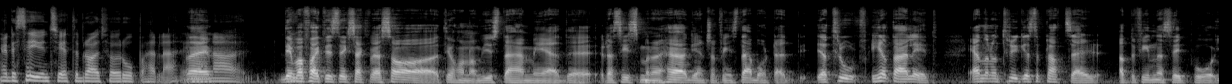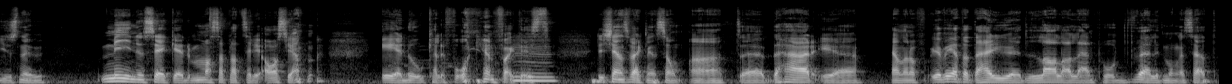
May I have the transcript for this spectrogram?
Ja, det ser ju inte så jättebra ut för Europa heller. Nej. Menar... Det var faktiskt exakt vad jag sa till honom, just det här med eh, rasismen och högern som finns där borta. Jag tror, helt ärligt, en av de tryggaste platser att befinna sig på just nu, minus säkert massa platser i Asien, är nog Kalifornien faktiskt. Mm. Det känns verkligen som att uh, det här är en av de, jag vet att det här är ju ett la-la land på väldigt många sätt.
